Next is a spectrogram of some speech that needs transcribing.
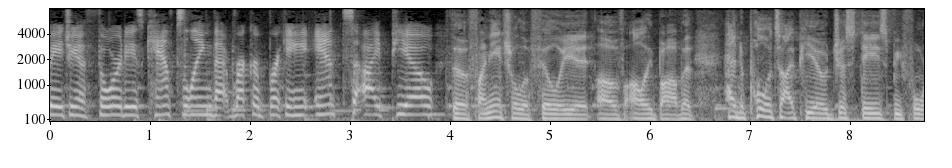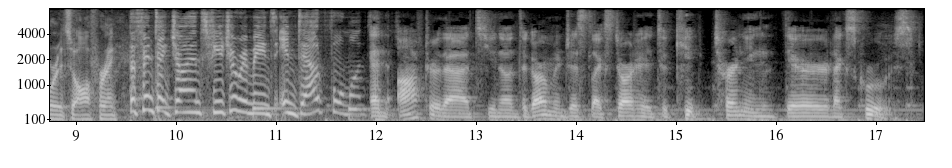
Beijing authorities canceling that record breaking Ant IPO. The financial affiliate of Alibaba had to pull its IPO just days before its offering. The fintech giant's future remains in doubt for months. And after that, you know, the government just like started to keep turning their like screws.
